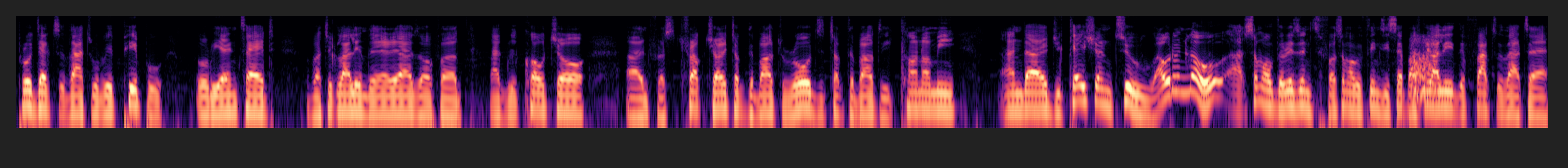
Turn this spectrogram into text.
projects that will be people oriented, particularly in the areas of uh, agriculture, infrastructure. He talked about roads, he talked about the economy and uh, education too. I wouldn't know uh, some of the reasons for some of the things he said, particularly the fact that uh,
